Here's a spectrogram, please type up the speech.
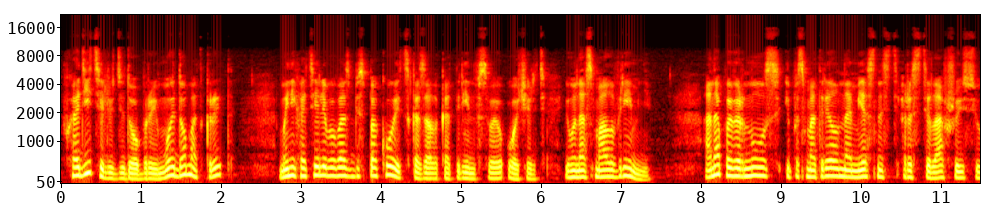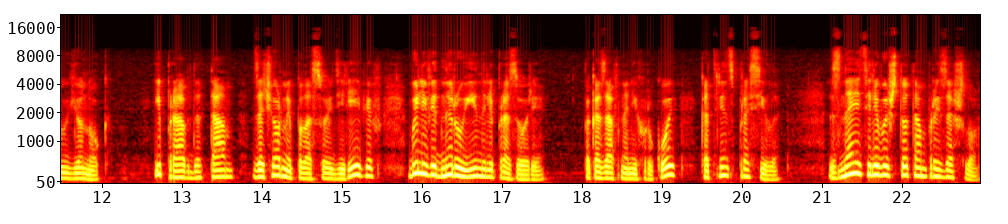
Входите, люди добрые, мой дом открыт». «Мы не хотели бы вас беспокоить», — сказала Катрин в свою очередь, — «и у нас мало времени». Она повернулась и посмотрела на местность, расстилавшуюся у ее ног. И правда, там, за черной полосой деревьев, были видны руины или прозория. Показав на них рукой, Катрин спросила, «Знаете ли вы, что там произошло?»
